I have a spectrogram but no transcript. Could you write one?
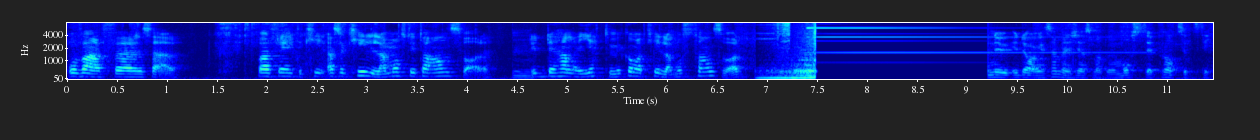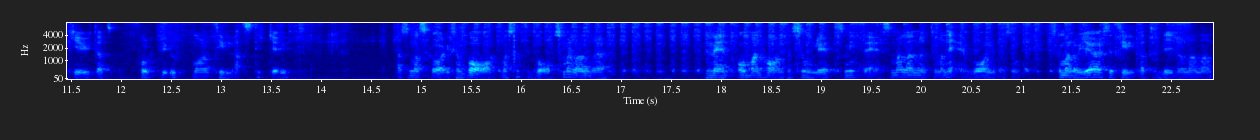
Och varför så här, varför är inte killar, alltså killar måste ju ta ansvar. Mm. Det, det handlar jättemycket om att killar måste ta ansvar. Nu i dagens samhälle känns det som att man måste på något sätt sticka ut, att folk blir uppmanade till att sticka ut. Alltså man ska liksom vara, man ska inte vara som alla andra. Men om man har en personlighet som inte är som alla andra, utan man är en vanlig person, ska man då göra sig till för att bli någon annan?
